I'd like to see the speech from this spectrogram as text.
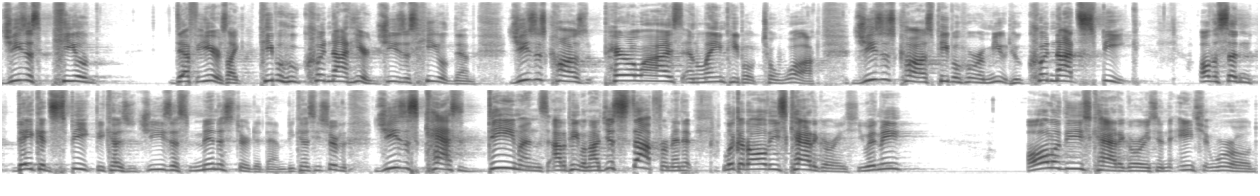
Jesus healed deaf ears, like people who could not hear. Jesus healed them. Jesus caused paralyzed and lame people to walk. Jesus caused people who were mute, who could not speak, all of a sudden they could speak because Jesus ministered to them, because he served them. Jesus cast demons out of people. Now just stop for a minute. Look at all these categories. You with me? All of these categories in the ancient world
